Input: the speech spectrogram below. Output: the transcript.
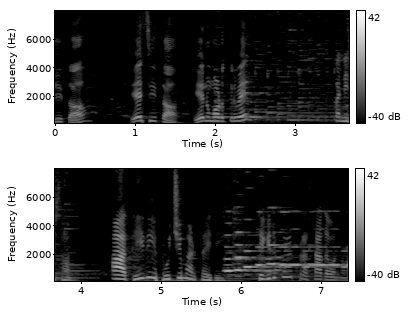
ಸೀತಾ ಏ ಸೀತಾ ಏನು ಮಾಡುತ್ತಿರುವೆ? ಬನ್ನಿ ಸ್ವಾಮಿ ಆ ದೇವಿ ಪೂಜೆ ಮಾಡ್ತಾ ಇದೆ ತೆಗೆದುಕೊಳ್ಳಿ ಪ್ರಸಾದವನ್ನು.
